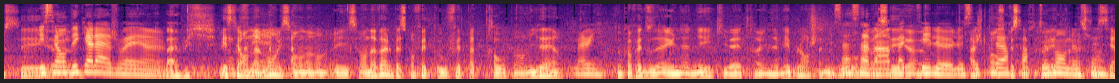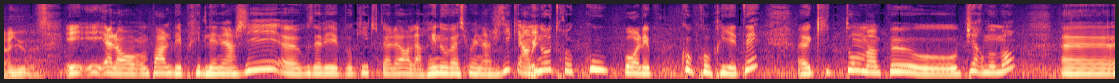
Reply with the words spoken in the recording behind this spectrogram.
c'est Et c'est en euh, décalage, ouais. euh. Ah bah oui. et c'est en amont et c'est en, et c'est en aval parce qu'en fait que vous faites pas de travaux pendant l'hiver. Bah oui. Donc en fait vous avez une année qui va être une année blanche à nouveau. Ça, ça va Enfin, impacter euh, le, le ah, secteur peut fortement, bien sûr. sérieux. Et, et alors, on parle des prix de l'énergie. euh, vous avez évoqué tout à l'heure la rénovation énergétique. Un Oui. autre coût pour les copropriétés euh, qui tombe un peu au, au pire moment euh,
